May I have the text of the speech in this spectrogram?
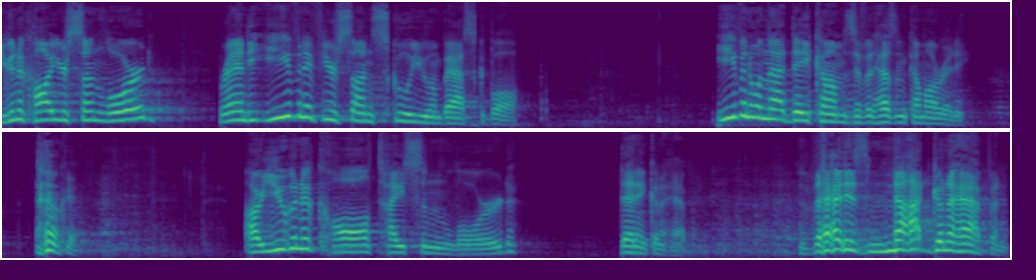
You going to call your son Lord? Randy, even if your son school you in basketball, even when that day comes, if it hasn't come already. okay. Are you going to call Tyson Lord? That ain't going to happen. That is not going to happen.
